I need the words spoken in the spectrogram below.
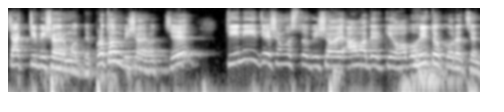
চারটি বিষয়ের মধ্যে। প্রথম বিষয় হচ্ছে, তিনি যে সমস্ত বিষয় আমাদেরকে অবহিত করেছেন,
